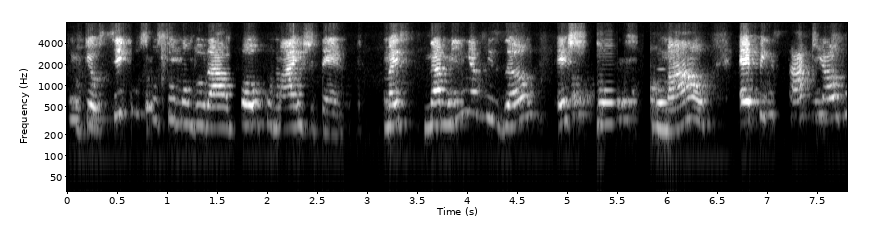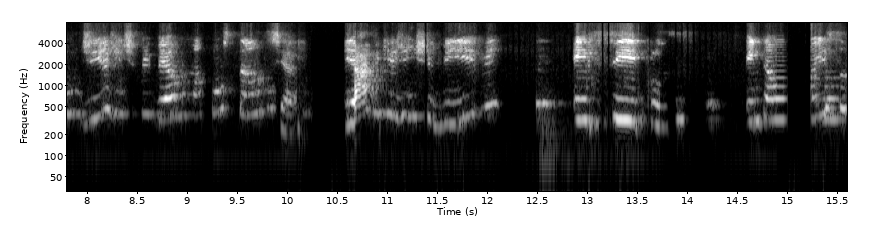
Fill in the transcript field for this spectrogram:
Porque os ciclos costumam durar um pouco mais de tempo. Mas, na minha visão, este normal é pensar que algum dia a gente viveu numa constância. E sabe que a gente vive em ciclos. Então, isso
